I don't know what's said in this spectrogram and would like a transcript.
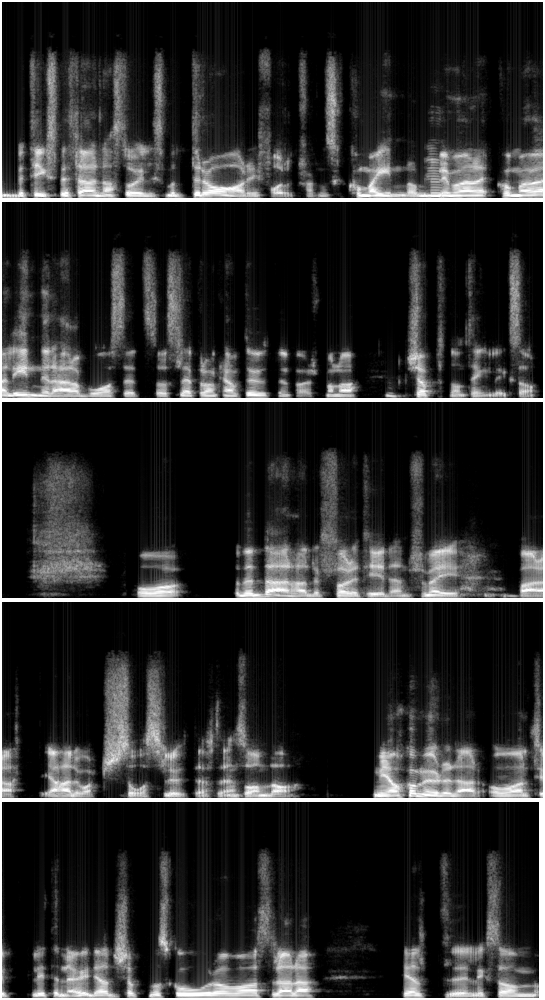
butiksbiträdena står liksom och drar i folk för att de ska komma in. Och blir man, kommer väl in i det här båset så släpper de knappt ut den först man har mm. köpt någonting. Liksom. Och, och det där hade förr i tiden för mig bara att jag hade varit så slut efter en sån dag. Men jag kom ur det där och var typ lite nöjd. Jag hade köpt några skor och var sådär helt eh, liksom,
